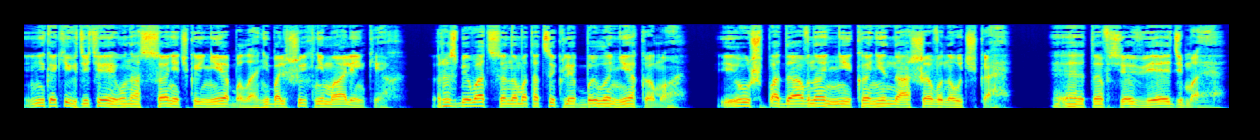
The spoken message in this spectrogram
Никаких детей у нас с Анечкой не было, ни больших, ни маленьких. Разбиваться на мотоцикле было некому. И уж подавно Ника не наша внучка. Это все ведьмы.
